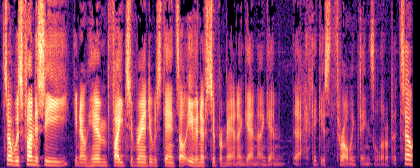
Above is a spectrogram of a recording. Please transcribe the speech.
So it was fun to see, you know, him fight Superman to a standstill, even if Superman again, again, I think is throwing things a little bit. So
